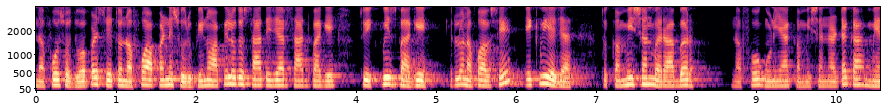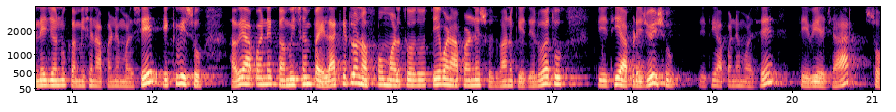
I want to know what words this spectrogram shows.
નફો શોધવો પડશે. તો નફો આપણને સુરભીનો આપેલો તો સાત હજાર સાત ભાગે. તો એકવીસ ભાગે કેટલો નફો આવશે? એકવીસ હજાર. તો કમિશન બરાબર નફો ગુણ્યા કમિશનના ટકા મેનેજરનું કમિશન આપણને મળશે એકવીસો. હવે આપણને કમિશન પહેલાં કેટલો નફો મળતો હતો તે પણ આપણને શોધવાનું કીધેલું હતું. તેથી આપણે જોઈશું. તેથી આપણને મળશે ત્રેવીસ હજાર સો.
